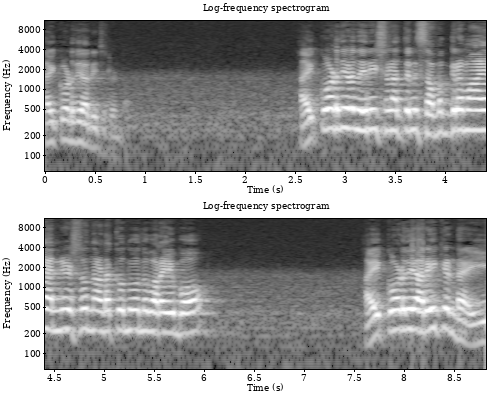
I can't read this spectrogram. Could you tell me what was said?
ഹൈക്കോടതി അറിയിച്ചിട്ടുണ്ട്? ഹൈക്കോടതിയുടെ നിരീക്ഷണത്തിൽ സമഗ്രമായ അന്വേഷണം നടക്കുന്നു എന്ന് പറയുമ്പോൾ ഹൈക്കോടതി അറിയിക്കണ്ടേ? ഈ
